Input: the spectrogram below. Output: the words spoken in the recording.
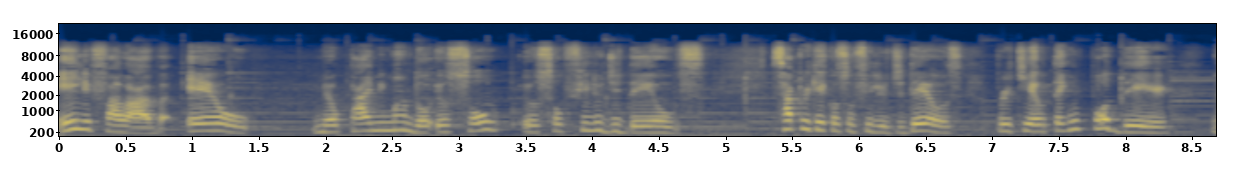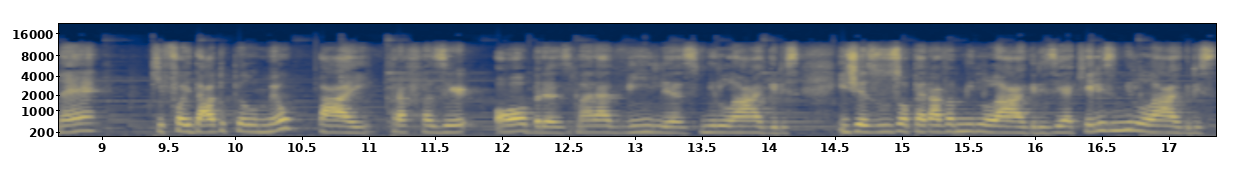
Ele falava: "Eu, meu pai me mandou, eu sou eu sou filho de Deus". Sabe por que, que eu sou filho de Deus? Porque eu tenho poder, né? Que foi dado pelo meu Pai para fazer obras, maravilhas, milagres. E Jesus operava milagres e aqueles milagres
